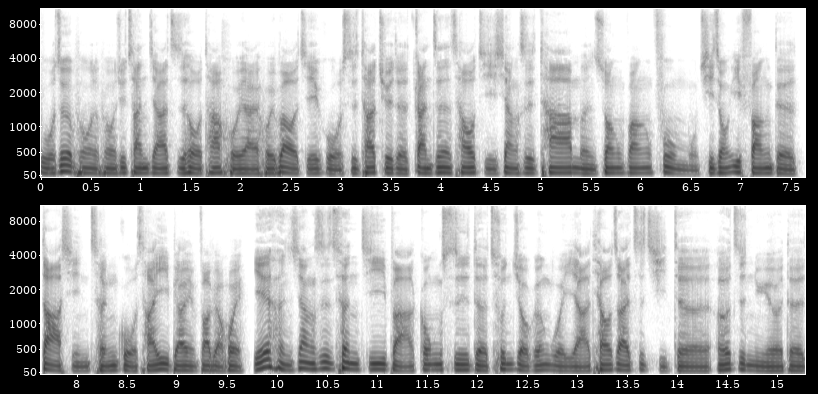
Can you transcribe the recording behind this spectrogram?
我这个朋友的朋友去参加之后，他回来回报的结果是他觉得干真的超级像是他们双方父母其中一方的大型。成果才艺表演发表会也很像是趁机把公司的春酒跟尾牙挑在自己的儿子女儿的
